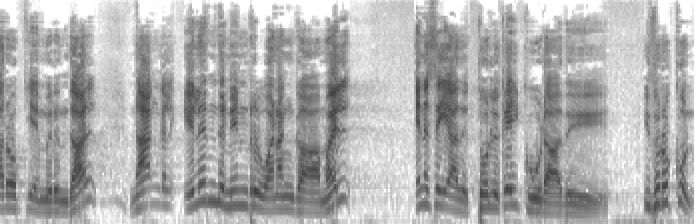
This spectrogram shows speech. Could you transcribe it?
ஆரோக்கியம் இருந்தால் நாங்கள் எழுந்து நின்று வணங்காமல் என்ன செய்யாது? தொழுகை கூடாது. இது ருக்குன்.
